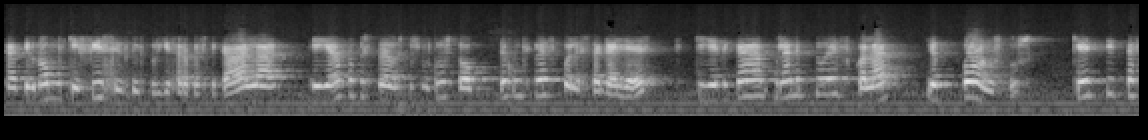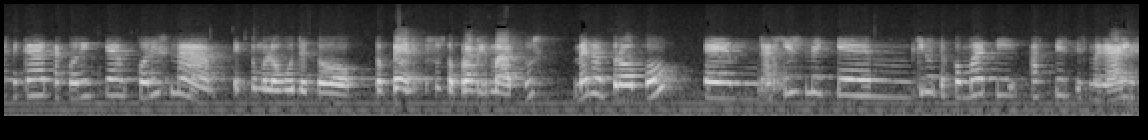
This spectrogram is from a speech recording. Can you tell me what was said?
Κατά τη γνώμη μου και η φύση λειτουργεί θεραπευτικά, αλλά και οι άνθρωποι στους μικρούς τόπους έχουν πιο εύκολες αγκαλιές και γενικά μιλάνε πιο εύκολα για τους πόνους τους. Και έτσι ξαφνικά τα κορίτσια, χωρίς να εξομολογούνται το, το τους, το πρόβλημά τους, με έναν τρόπο ε, αρχίζουν και γίνονται κομμάτι αυτής της μεγάλης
